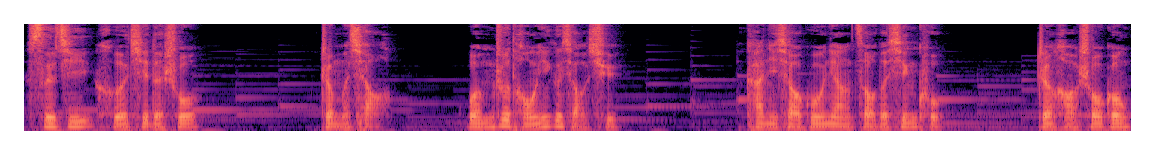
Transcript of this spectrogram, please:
司机和气地说：“这么巧，我们住同一个小区，看你小姑娘走得辛苦，正好收工，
